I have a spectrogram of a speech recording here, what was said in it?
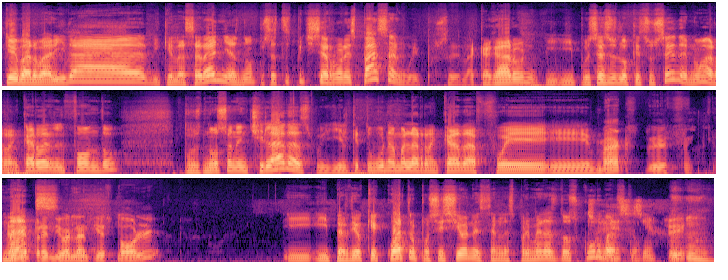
Qué barbaridad y que las arañas, ¿no? Pues estos pinches errores pasan, güey. Pues se la cagaron y, y, pues eso es lo que sucede, ¿no? Arrancar en el fondo, pues no son enchiladas, güey. Y el que tuvo una mala arrancada fue eh, Max, eh, se, se le Max. prendió el anti-stall. y, y perdió que cuatro posiciones en las primeras dos curvas. Sí, sí, cabrón. sí. Sí,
